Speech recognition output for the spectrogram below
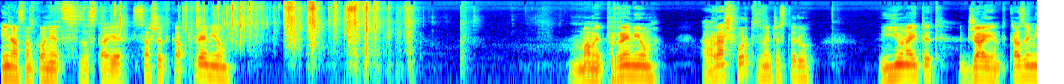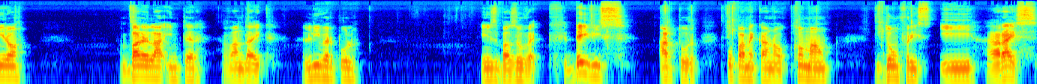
I na sam koniec zostaje saszetka premium. Mamy premium Rashford z Manchesteru United, Giant Casemiro, Barella Inter, Van Dijk Liverpool i z bazówek Davis, Arthur, Upamecano, Coman, Dumfries i Rice.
